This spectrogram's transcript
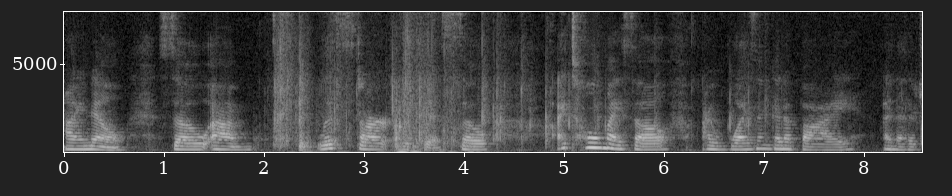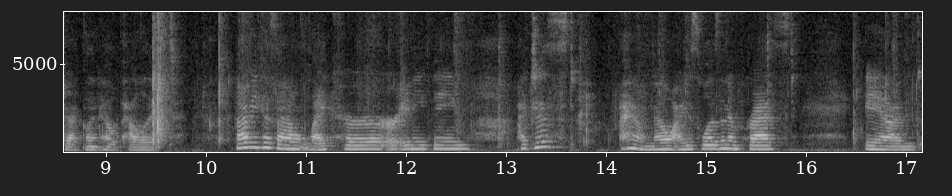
I know. So um, let's start with this. So I told myself I wasn't going to buy another Jaclyn Hill palette. Not because I don't like her or anything. I just, I don't know. I just wasn't impressed. And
